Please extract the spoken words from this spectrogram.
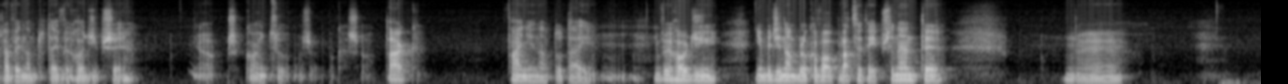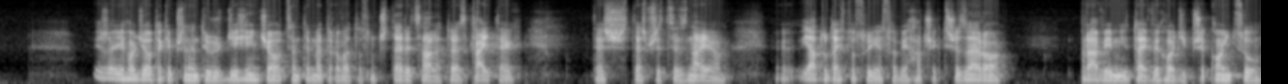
Prawie nam tutaj wychodzi przy, o, przy końcu, może pokażę tak. Fajnie nam tutaj wychodzi. Nie będzie nam blokował pracy tej przynęty. E, Jeżeli chodzi o takie przynęty już 10 cm, to są 4 cale. To jest Kajtech. Też, też wszyscy znają. E, Ja tutaj stosuję sobie haczyk 3.0. Prawie mi tutaj wychodzi przy końcu,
